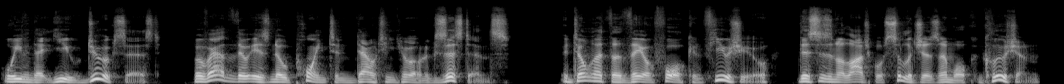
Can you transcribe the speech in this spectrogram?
or even that you do exist, but rather there is no point in doubting your own existence. Don't let the therefore confuse you, this isn't a logical syllogism or conclusion,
